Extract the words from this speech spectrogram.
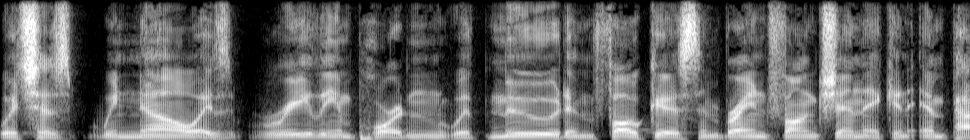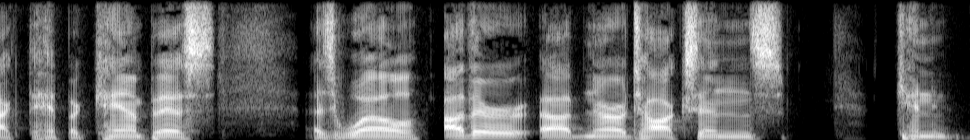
which as we know is really important with mood and focus and brain function. It can impact the hippocampus as well. Other uh, neurotoxins can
